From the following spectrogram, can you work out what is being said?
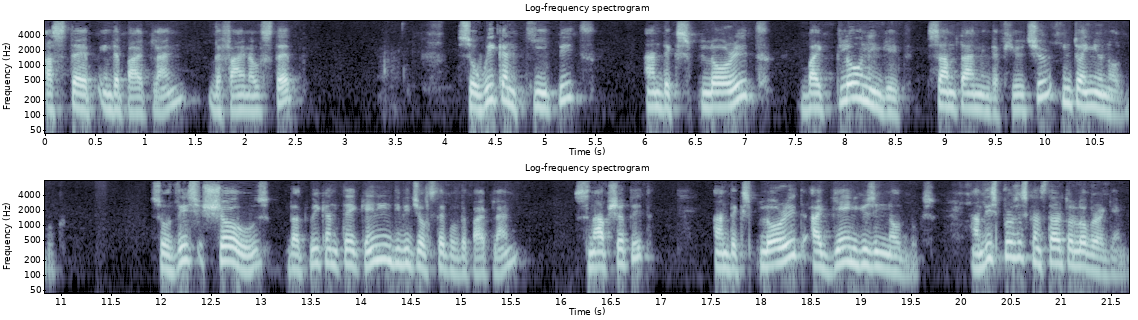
a step in the pipeline, the final step, so we can keep it and explore it by cloning it sometime in the future into a new notebook. So this shows that we can take any individual step of the pipeline, snapshot it, and explore it again using notebooks. And this process can start all over again.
